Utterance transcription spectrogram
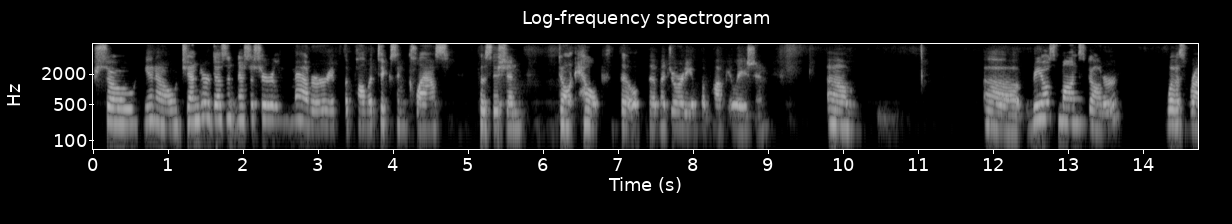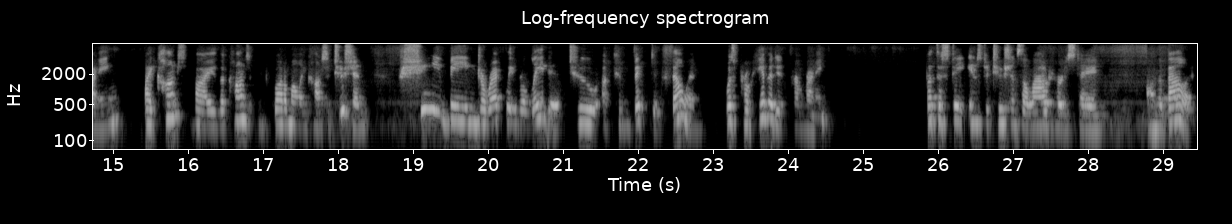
So, you know, gender doesn't necessarily matter if the politics and class position don't help the, the majority of the population. Um, uh, Rios Montt's daughter was running by, by the Guatemalan constitution. She, being directly related to a convicted felon, was prohibited from running. But the state institutions allowed her to stay on the ballot.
